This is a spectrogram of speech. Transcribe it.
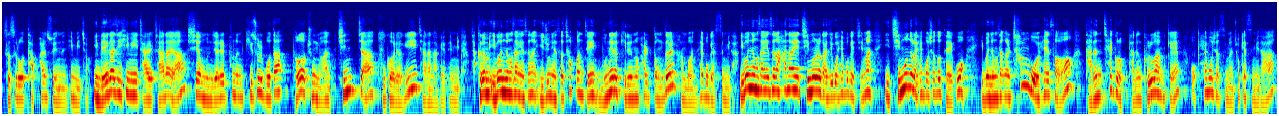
스스로 답할 수 있는 힘이죠. 이 네 가지 힘이 잘 자라야 시험 문제를 푸는 기술보다 더 중요한 진짜 국어력이 자라나게 됩니다. 자, 그럼 이번 영상에서는 이 중에서 첫 번째인 문해력 기르는 활동들 한번 해보겠습니다. 이번 영상에서는 하나의 지문을 가지고 해보겠지만 이 지문으로 해보셔도 되고 이번 영상을 참고해서 다른 책으로, 다른 글과 함께 꼭 해보셨으면 좋겠습니다.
